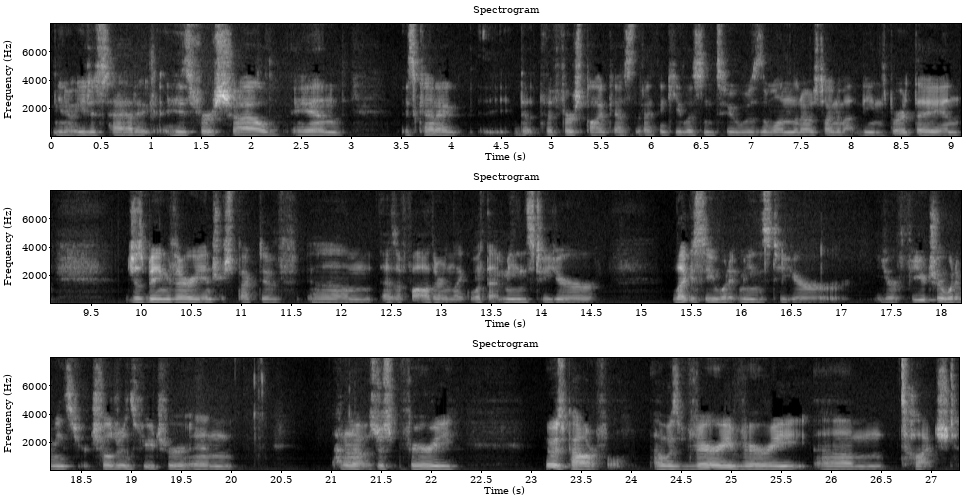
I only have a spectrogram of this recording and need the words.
You know, he just had a, his first child, and it's kind of the, the first podcast that I think he listened to was the one that I was talking about Dean's birthday and just being very introspective um, as a father and like what that means to your legacy, what it means to your your future, what it means to your children's future, and I don't know, it was just very, it was powerful. I was very, very um, touched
